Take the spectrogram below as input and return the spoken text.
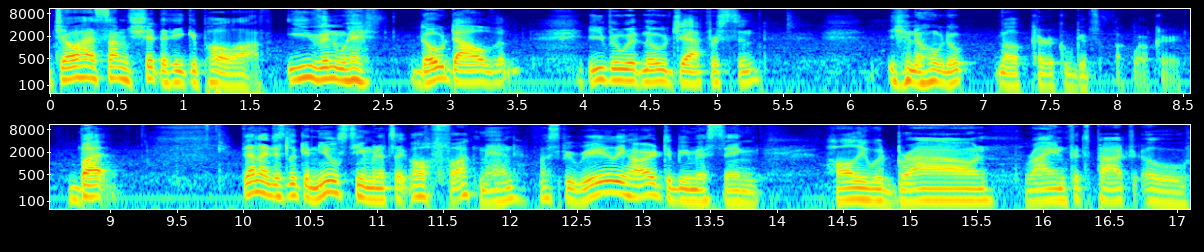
Joe has some shit that he could pull off, even with no Dalvin, even with no Jefferson. You know, no well Kirk. Who gives a fuck about Kirk? But then I just look at Neil's team and it's like, oh fuck, man, must be really hard to be missing Hollywood Brown, Ryan Fitzpatrick. Oh,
